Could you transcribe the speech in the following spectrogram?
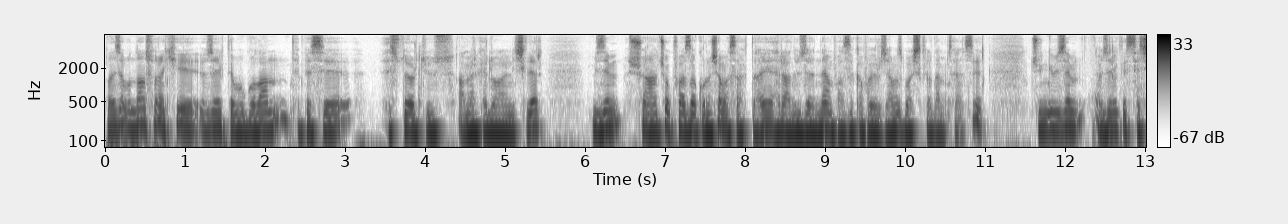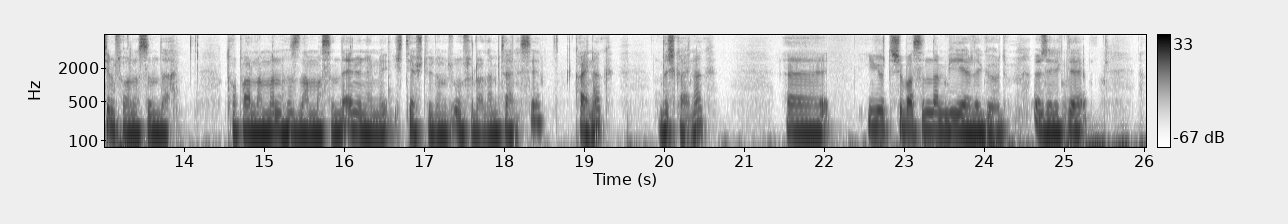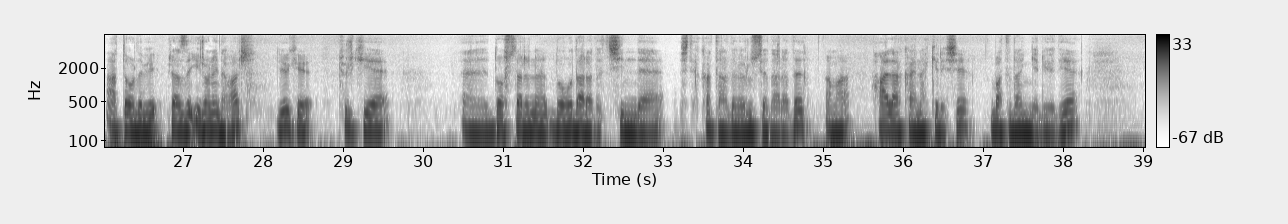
Dolayısıyla bundan sonraki özellikle bu Golan Tepesi S-400 Amerika ile olan ilişkiler bizim şu an çok fazla konuşamasak dahi herhalde üzerinden fazla kafa yoracağımız başlıklardan bir tanesi. Çünkü bizim özellikle seçim sonrasında toparlanmanın hızlanmasında en önemli ihtiyaç duyduğumuz unsurlardan bir tanesi kaynak, dış kaynak. Ee, yurt dışı basından bir yerde gördüm. Özellikle hatta orada bir biraz da ironi de var. Diyor ki Türkiye e, dostlarını doğuda aradı. Çin'de, işte Katar'da ve Rusya'da aradı ama hala kaynak girişi batıdan geliyor diye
